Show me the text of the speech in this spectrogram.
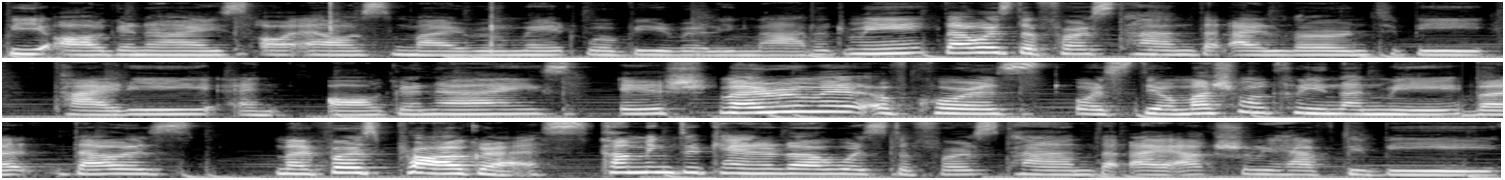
be organized or else my roommate will be really mad at me. That was the first time that I learned to be tidy and organized-ish. My roommate of course was still much more clean than me but that was my first progress. Coming to Canada was the first time that I actually have to be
